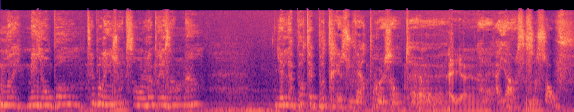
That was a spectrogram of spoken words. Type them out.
Oui, mais ils ont pas. Tu sais, pour les gens qui sont là présentement, y a- la porte est pas très ouverte pour eux autres. euh, Ailleurs. ailleurs, c'est ça, sauf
